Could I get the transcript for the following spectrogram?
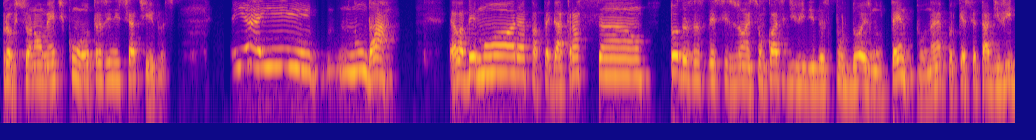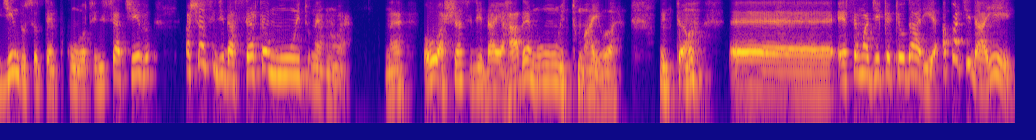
profissionalmente com outras iniciativas. E aí não dá. Ela demora para pegar tração, todas as decisões são quase divididas por dois no tempo, né? Porque você está dividindo o seu tempo com outra iniciativa, a chance de dar certo é muito menor. Né? Ou a chance de dar errado é muito maior. Então, é, essa é uma dica que eu daria. A partir daí,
